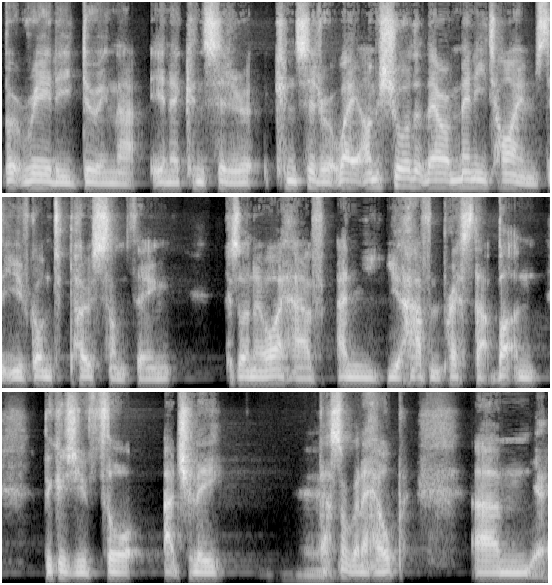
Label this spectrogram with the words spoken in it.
But really doing that in a considerate, considerate way. I'm sure that there are many times that you've gone to post something because I know I have, and you haven't pressed that button because you've thought, actually, Yeah. that's not going to help. Um, Yeah.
